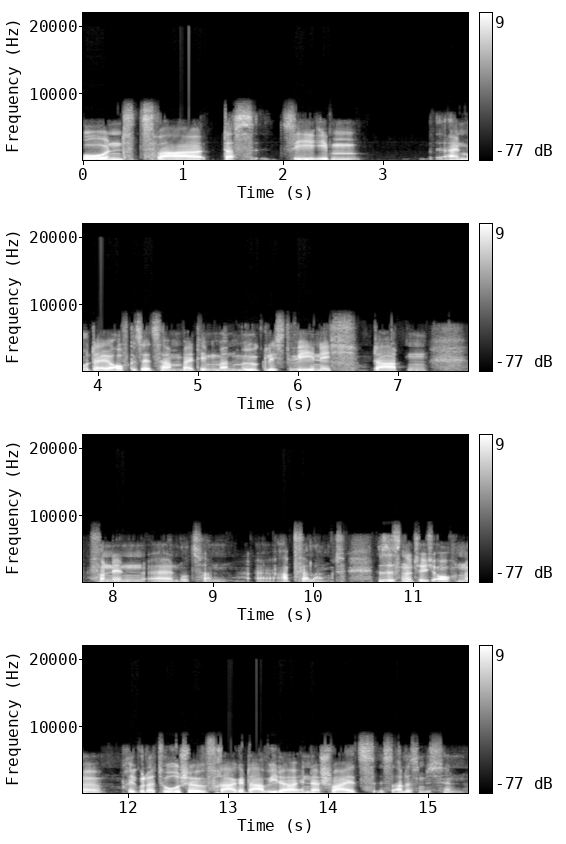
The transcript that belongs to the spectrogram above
Und zwar, dass sie eben ein Modell aufgesetzt haben, bei dem man möglichst wenig Daten von den äh, Nutzern äh, abverlangt. Das ist natürlich auch eine regulatorische Frage da wieder. In der Schweiz ist alles ein bisschen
